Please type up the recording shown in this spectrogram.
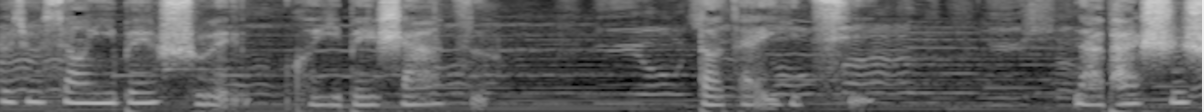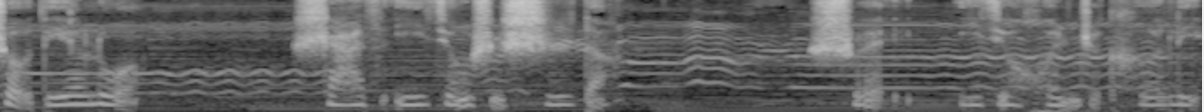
这就像一杯水和一杯沙子倒在一起，哪怕失手跌落，沙子依旧是湿的，水依旧混着颗粒。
